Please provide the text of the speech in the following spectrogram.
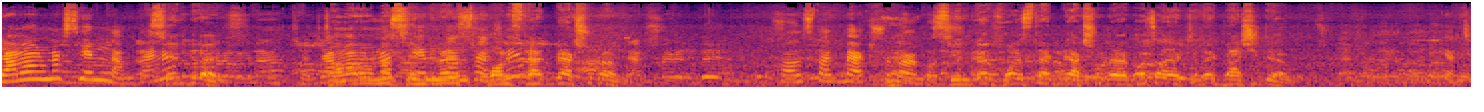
জামা ওনার সেম দাম তাই না? সেম জামা ওনার সেম দাম থাকবে? থাকবে একশো টাকা ফলস থাকবে একশো টাকা গজ। সিল্কের ফলস থাকবে একশো টাকা আর একটা থাকবে আশি টাকা গজ। ঠিক আছে।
